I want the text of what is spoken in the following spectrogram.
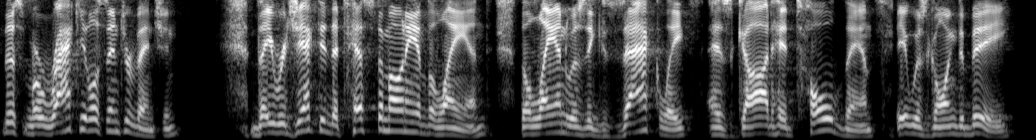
this miraculous intervention. They rejected the testimony of the land. The land was exactly as God had told them it was going to be.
